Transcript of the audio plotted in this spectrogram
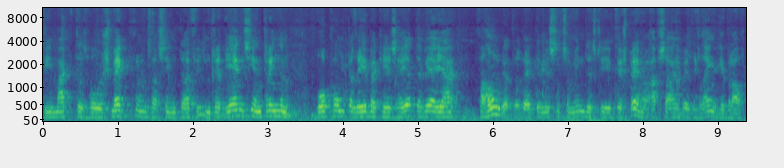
wie mag das wohl schmecken? Was sind da für Ingredienzien drinnen? Wo kommt der Leberkäse her? Der wäre ja verhungert oder hätte müssen zumindest die Besprechung absagen, weil ich länger gebraucht,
